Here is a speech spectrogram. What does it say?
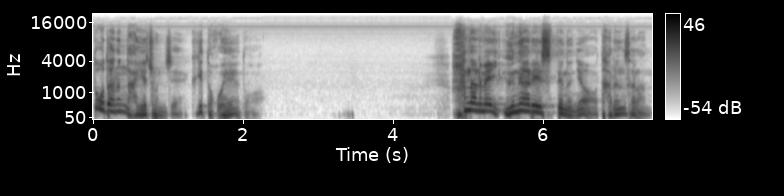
또 다른 나의 존재. 그게 너예요, 너. 하나님의 은혜 아래 있을 때는요, 다른 사람,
